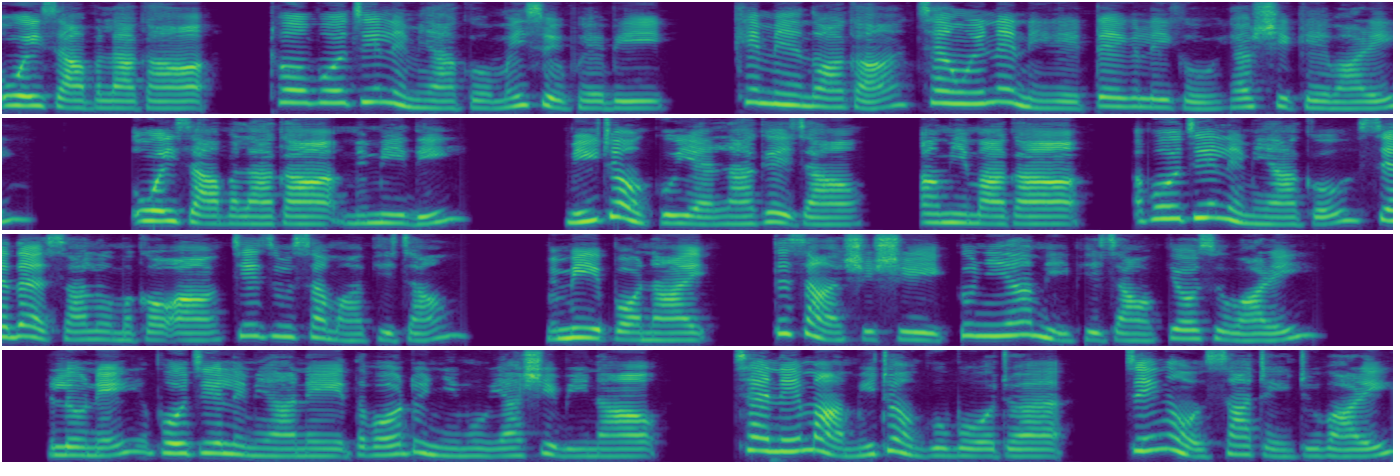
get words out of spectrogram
ဥဝိဇ္ဇာဗလာကထိုအဖိုးကြီးလင်မယားကိုမိတ်ဆွေဖွဲ့ပြီးခင်မင်းသွားကခြံဝင်းနဲ့နေတဲ့တဲကလေးကိုရောက်ရှိခဲ့ပါတယ်။ဥဝိဇ္ဇာဗလာကမိမိသည်မိတုံကူရန်လာခဲ့ကြောင်းအောင်မြင်မာကအဖိုးကြီးလင်မယားကိုစင်သက်စားလို့မကုန်အောင်ကျေးဇူးဆက်မှာဖြစ်ကြောင်းမိမိအပေါ်၌တစ္ဆာရှိရှိကုညီရမည်ဖြစ်ကြောင်းပြောဆိုပါတယ်။ဒီလိုနဲ့အဖိုးကြီးလင်မယားနဲ့သဘောတူညီမှုရရှိပြီးနောက်ခြံထဲမှာမိတုံကူဖို့အတွက် ကျင်းကိုစတင်တူပါတယ်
